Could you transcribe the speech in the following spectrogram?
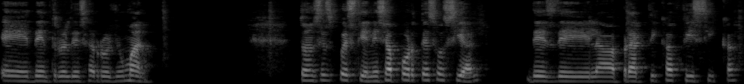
Eh, dentro del desarrollo humano. Entonces, pues tiene ese aporte social desde la práctica física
